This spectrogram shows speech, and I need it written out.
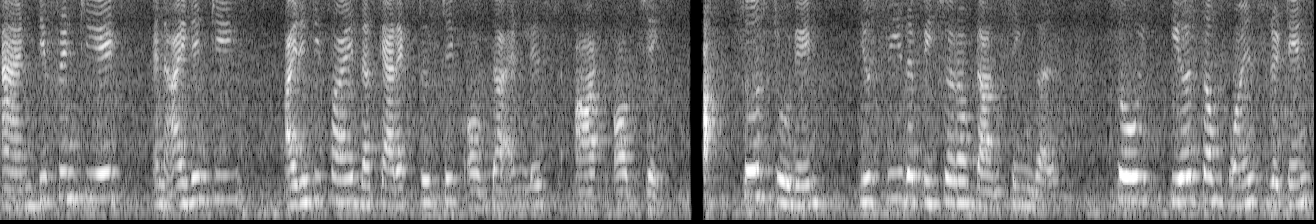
and differentiate and identi identify the characteristic of the enlist art object. So student, you see the picture of dancing girl. So here some points written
